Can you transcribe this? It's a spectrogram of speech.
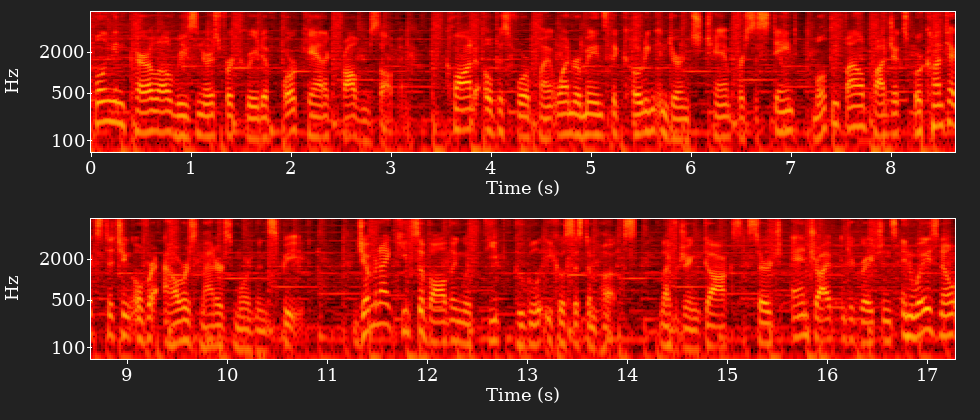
pulling in parallel reasoners for creative or chaotic problem solving. Claude Opus 4.1 remains the coding endurance champ for sustained, multi file projects where context stitching over hours matters more than speed. Gemini keeps evolving with deep Google ecosystem hooks, leveraging docs, search, and drive integrations in ways no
